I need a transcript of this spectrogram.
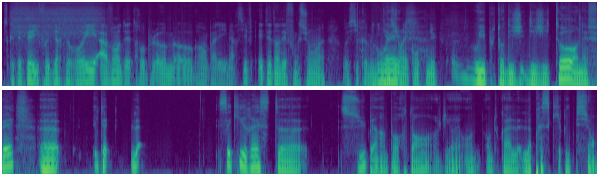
Parce que t'étais, il faut dire que Roy, avant d'être au, pl- au- au Grand Palais Immersif, était dans des fonctions euh, aussi communication et contenu. Oui, plutôt digi- digitaux, en effet. Euh, ce qui reste euh, super important, je dirais, en, en tout cas, la prescription,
